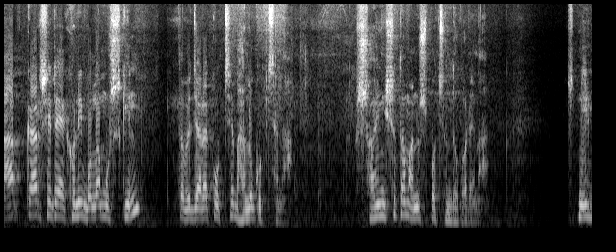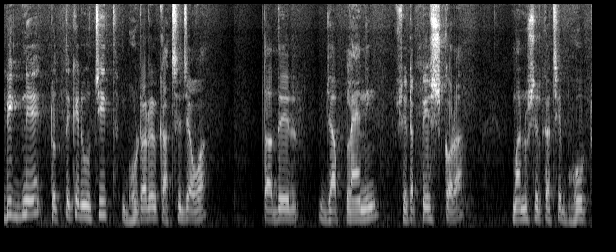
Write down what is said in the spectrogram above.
লাভ কার সেটা এখনই বলা মুশকিল। তবে যারা করছে ভালো করছে না। সহিংসতা মানুষ পছন্দ করে না। নির্বিঘ্নে প্রত্যেকের উচিত ভোটারের কাছে যাওয়া তাদের যা প্ল্যানিং সেটা পেশ করা মানুষের কাছে ভোট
